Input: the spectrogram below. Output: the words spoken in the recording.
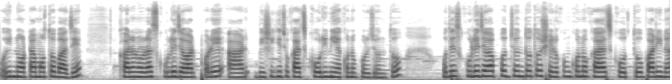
ওই নটা মতো বাজে। কারণ ওরা স্কুলে যাওয়ার পরে আর বেশি কিছু কাজ করিনি এখনও পর্যন্ত। ওদের স্কুলে যাওয়া পর্যন্ত তো সেরকম কোনো কাজ করতেও পারি না।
